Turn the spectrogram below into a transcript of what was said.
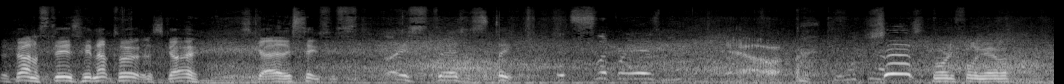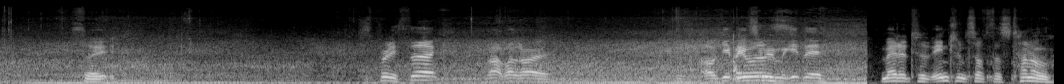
We found the stairs heading up to it. Let's go. Let's go. These steps, these stairs are steep. It's slippery as Shit! I'm already falling over. Sweet. It's pretty thick. Right the road. I'll get back to you when we get there. Made it to the entrance of this tunnel.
